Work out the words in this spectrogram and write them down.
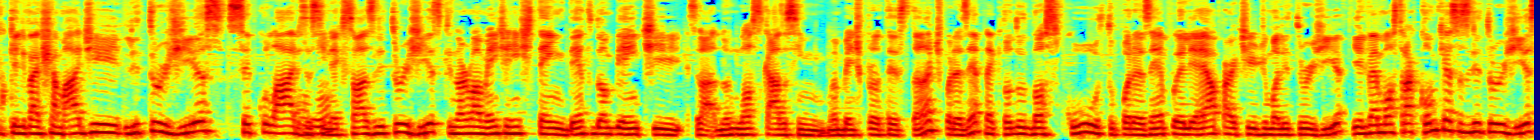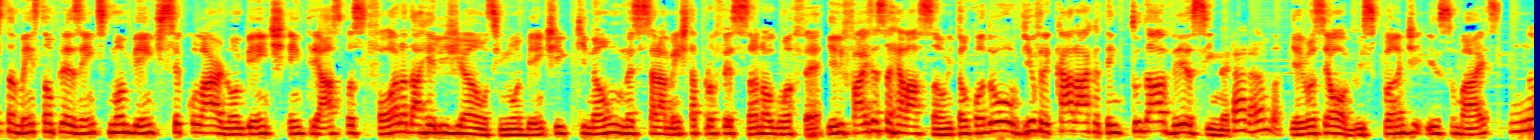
o que ele vai chamar de liturgias seculares, assim, uhum. assim, né? Que são as liturgias que normalmente a gente tem dentro do ambiente, sei lá, no nosso caso, assim, um ambiente protestante, por exemplo, né? Que todo o nosso culto, por exemplo, ele é a partir de uma liturgia. E ele vai mostrar como que essas liturgias também estão presentes no ambiente secular, no ambiente, entre aspas, fora da religião, assim, no ambiente que não necessariamente está professando alguma fé. E ele faz essa relação. Então, quando eu ouvi, eu falei, caraca, tem tudo a ver, assim, né? Caramba. E aí você, óbvio, expande isso mais. Não,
